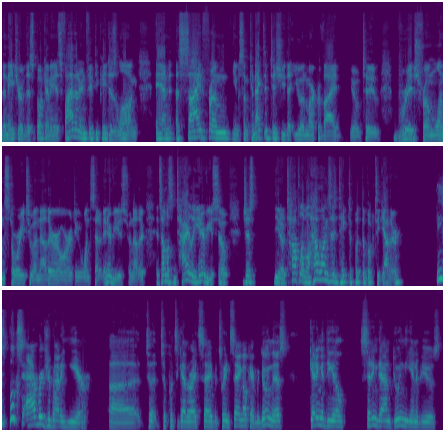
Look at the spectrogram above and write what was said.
the nature of this book. I mean it's 550 pages long and aside from you know some connective tissue that you and mark provide you know to bridge from one story to another or do one set of interviews to another it's almost entirely interviews. So just you know top level how long does it take to put the book together? These books average about a year uh, to, to put together i'd say between saying okay we're doing this getting a deal sitting down doing the interviews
